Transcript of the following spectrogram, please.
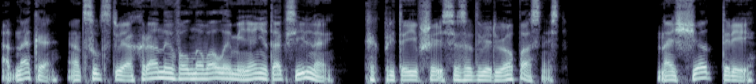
Однако отсутствие охраны волновало меня не так сильно, как притаившаяся за дверью опасность. «На счет три»,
